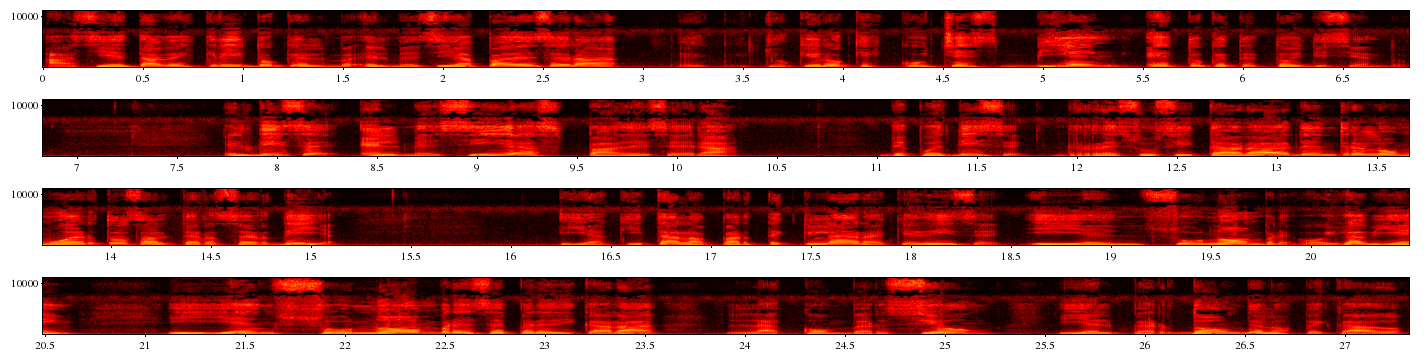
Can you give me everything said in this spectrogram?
así estaba escrito que el, Mesías padecerá. Eh, yo quiero que escuches bien esto que te estoy diciendo. Él dice, el Mesías padecerá. Después dice, resucitará de entre los muertos al tercer día. Y aquí está la parte clara que dice, y en su nombre, oiga bien, y en su nombre se predicará la conversión y el perdón de los pecados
